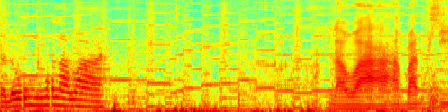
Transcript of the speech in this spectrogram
สะดุ้งนึกว่าลาวา ลาวาบ้านพี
